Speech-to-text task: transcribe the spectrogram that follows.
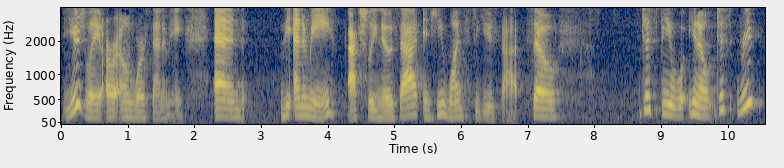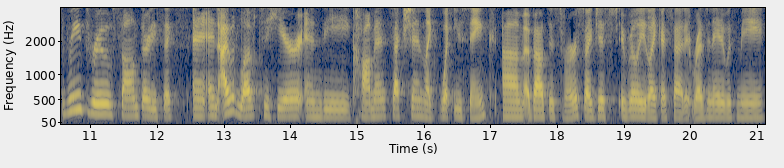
usually, our own worst enemy. And the enemy actually knows that and he wants to use that. So just be, you know, just read read through Psalm 36, and, and I would love to hear in the comment section like what you think um, about this verse. I just, it really, like I said, it resonated with me,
